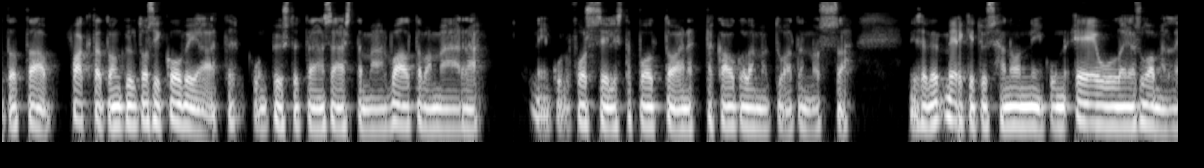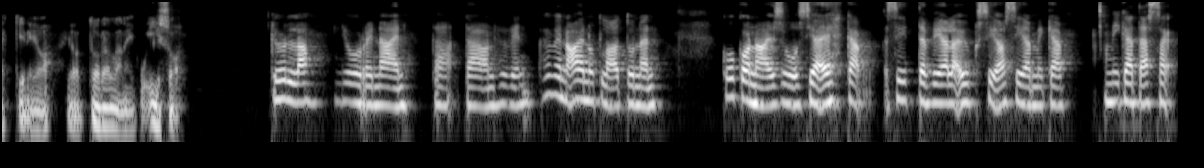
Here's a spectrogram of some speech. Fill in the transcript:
tota, faktat on kyllä tosi kovia, että kun pystytään säästämään valtava määrä niin kuin fossiilista polttoainetta kaukolämmön tuotannossa, niin se merkityshän on niin kuin EUlle ja Suomellekin jo, jo todella niin kuin iso. Kyllä, juuri näin. Tämä on hyvin, hyvin ainutlaatuinen kokonaisuus ja ehkä sitten vielä yksi asia, mikä, mikä tässä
